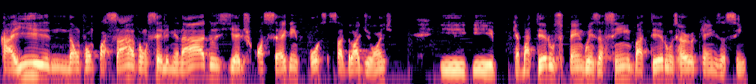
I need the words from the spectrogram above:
cair, não vão passar, vão ser eliminados e eles conseguem força, sabe lá de onde, e, e quer bater os Penguins assim, bater os Hurricanes assim.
